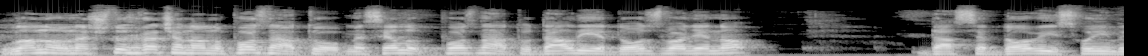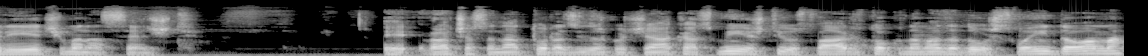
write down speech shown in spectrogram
Uglavnom, znači to vraća na ono poznato, meselu poznato da li je dozvoljeno da se dovi svojim riječima na seždi. E, vraća se na to razidaš kočnjaka, smiješ ti u stvari toliko namaza da svojim dovama,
